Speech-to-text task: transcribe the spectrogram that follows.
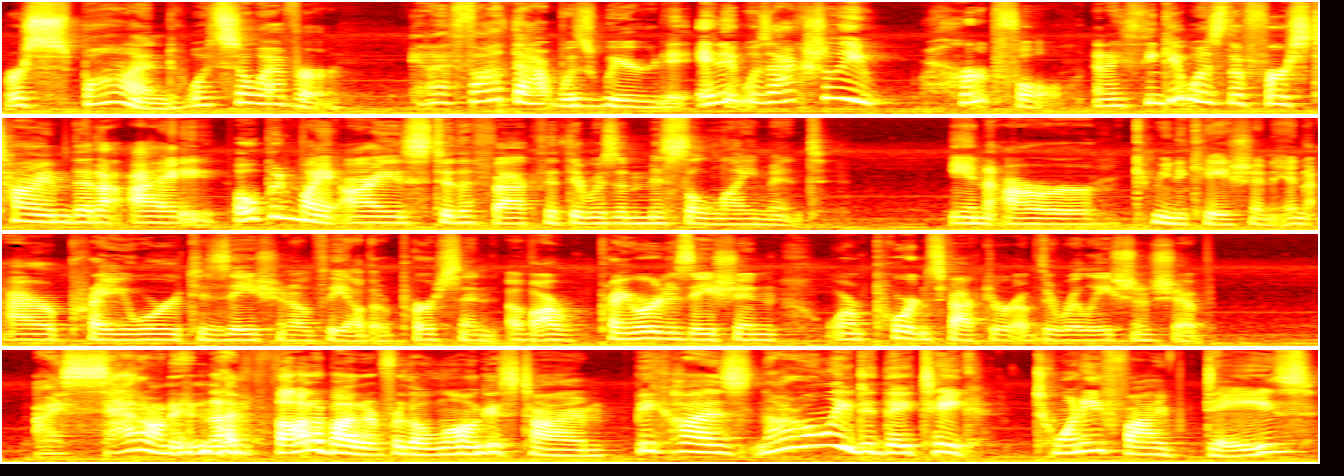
respond whatsoever. And I thought that was weird. And it was actually hurtful. And I think it was the first time that I opened my eyes to the fact that there was a misalignment in our communication, in our prioritization of the other person, of our prioritization or importance factor of the relationship. I sat on it and I thought about it for the longest time because not only did they take 25 days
